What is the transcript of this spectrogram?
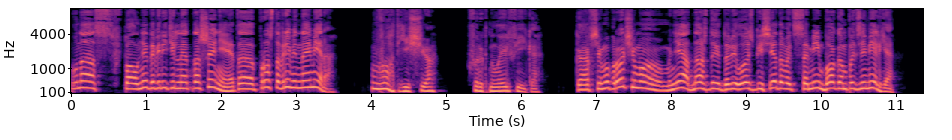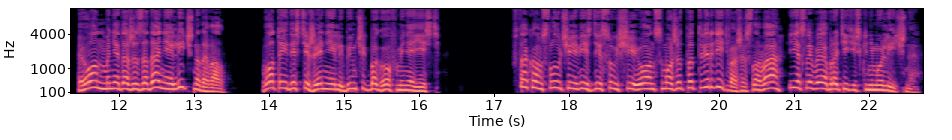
«У нас вполне доверительные отношения, это просто временная мера». «Вот еще», — фыркнула эльфийка. «Ко всему прочему, мне однажды довелось беседовать с самим богом подземелья, и он мне даже задание лично давал. Вот и достижение любимчик богов у меня есть. В таком случае вездесущий он сможет подтвердить ваши слова, если вы обратитесь к нему лично.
